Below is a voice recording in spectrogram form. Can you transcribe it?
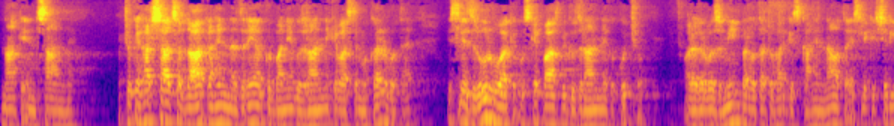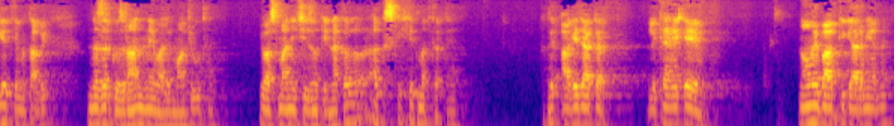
نہ کہ انسان نے۔ چونکہ ہر سال سردار کا ہند نظریں اور قربانیاں گزراننے کے واسطے مقرر ہوتا ہے، اس لیے ضرور ہوا کہ اس کے پاس بھی گزراننے کو کچھ ہو۔ اور اگر وہ زمین پر ہوتا تو ہر کس کاہن نہ ہوتا، اس لیے کہ شریعت کے مطابق نظر گزراننے والے موجود ہیں، جو آسمانی چیزوں کی نقل اور عکس کی خدمت کرتے ہیں۔ پھر آگے جا کر لکھا ہے کہ نویں باپ کی گیارہویں میں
